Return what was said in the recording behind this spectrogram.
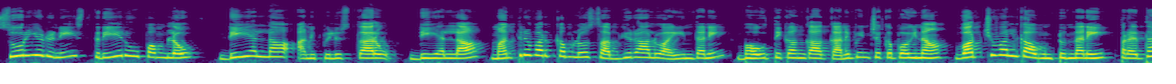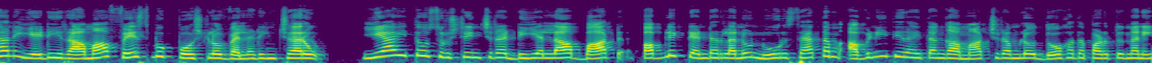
సూర్యుడిని స్త్రీ రూపంలో డిఎల్లా అని పిలుస్తారు. డిఎల్లా మంత్రివర్గంలో సభ్యురాలు అయిందని భౌతికంగా కనిపించకపోయినా వర్చువల్గా ఉంటుందని ప్రధాని ఏడీ రామా ఫేస్బుక్ పోస్ట్లో వెల్లడించారు. ఏఐతో సృష్టించిన డిఎల్లా బాట్ పబ్లిక్ టెండర్లను నూరు శాతం అవినీతి రహితంగా మార్చడంలో దోహదపడుతుందని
